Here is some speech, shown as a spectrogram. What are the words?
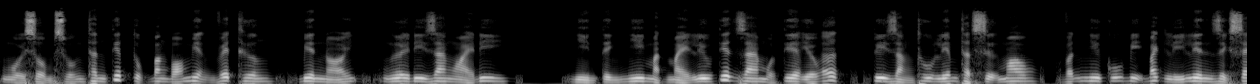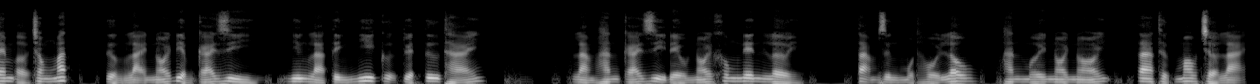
ngồi xổm xuống thân tiếp tục băng bó miệng vết thương, biên nói, ngươi đi ra ngoài đi. Nhìn tình nhi mặt mày lưu tiết ra một tia yếu ớt, tuy rằng thu liêm thật sự mau, vẫn như cũ bị bách lý liên dịch xem ở trong mắt, tưởng lại nói điểm cái gì, nhưng là tình nhi cự tuyệt tư thái. Làm hắn cái gì đều nói không nên lời. Tạm dừng một hồi lâu, hắn mới nói nói, ta thực mau trở lại.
